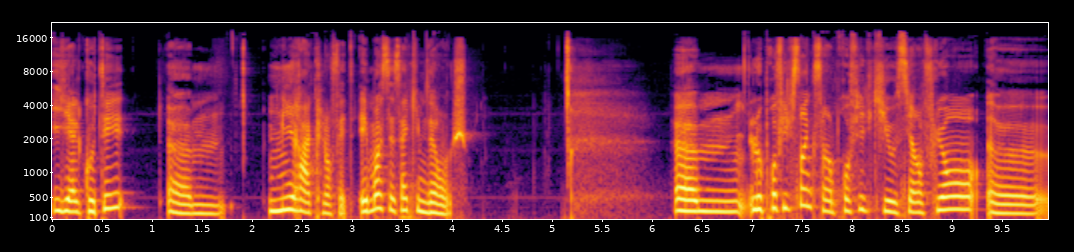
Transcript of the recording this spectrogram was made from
il y a le côté euh, miracle, en fait. Et moi, c'est ça qui me dérange. Euh, le profil 5, c'est un profil qui est aussi influent. Euh,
